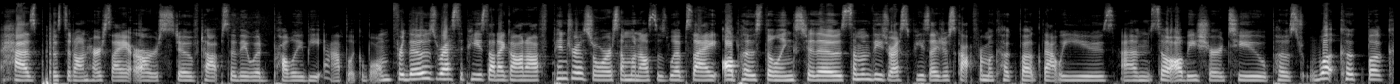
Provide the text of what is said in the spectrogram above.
has posted on her site are stovetop, so they would probably be applicable. For those recipes that I got off Pinterest or someone else's website, I'll post the links to those. Some of these recipes I just got from a cookbook that we use, um, so I'll be sure to post what cookbook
